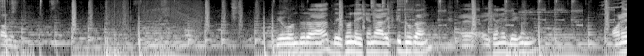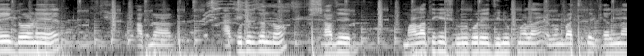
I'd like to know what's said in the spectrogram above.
পাবেন। বন্ধুরা, দেখুন এখানে আরেকটি দোকান। এখানে দেখুন, অনেক ধরনের আপনার আপুদের জন্য সাজের মালা থেকে শুরু করে ঝিনুক মালা এবং বাচ্চাদের খেলনা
